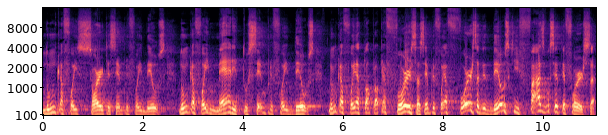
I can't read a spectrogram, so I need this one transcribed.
Nunca foi sorte, sempre foi Deus. Nunca foi mérito, sempre foi Deus. Nunca foi a tua própria força, sempre foi a força de Deus que faz você ter força.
